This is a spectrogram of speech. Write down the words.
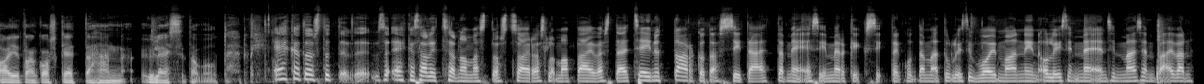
aiotaan koskea tähän yleissitovuuteen. Ehkä, tosta, ehkä sä olit sanomassa tuosta sairauslomapäivästä, että se ei nyt tarkoita sitä, että me esimerkiksi sitten kun tämä tulisi voimaan, niin olisimme ensimmäisen päivän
